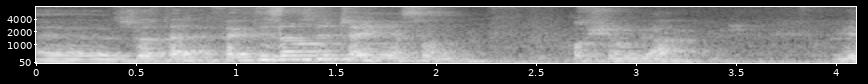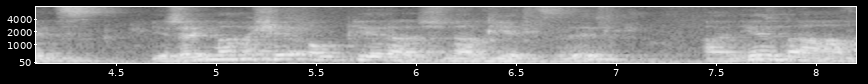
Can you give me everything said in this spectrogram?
e, że te efekty zazwyczaj nie są osiągane. Więc jeżeli mamy się opierać na wiedzy, a nie na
